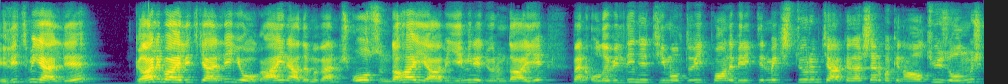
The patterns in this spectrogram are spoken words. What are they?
Elit mi geldi? Galiba elit geldi. Yok aynı adamı vermiş. Olsun daha iyi abi. Yemin ediyorum daha iyi. Ben olabildiğince Team of the Week puanı biriktirmek istiyorum ki arkadaşlar bakın 600 olmuş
